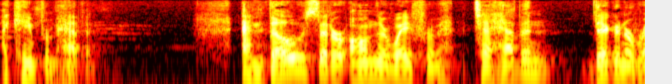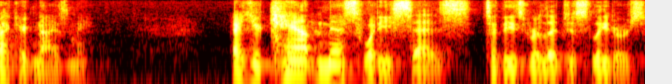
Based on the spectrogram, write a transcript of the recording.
I came from heaven. And those that are on their way from, to heaven, they're going to recognize me. Now, you can't miss what he says to these religious leaders.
